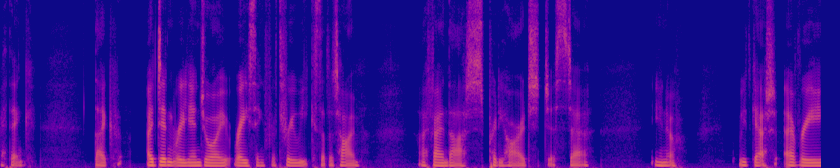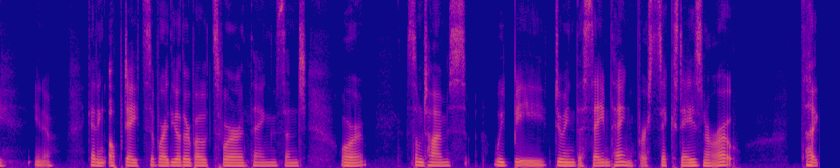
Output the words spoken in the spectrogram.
I think, like, I didn't really enjoy racing for three weeks at a time. I found that pretty hard. Just, uh, you know, we'd get every, you know, getting updates of where the other boats were and things, and or sometimes we'd be doing the same thing for six days in a row. It's like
